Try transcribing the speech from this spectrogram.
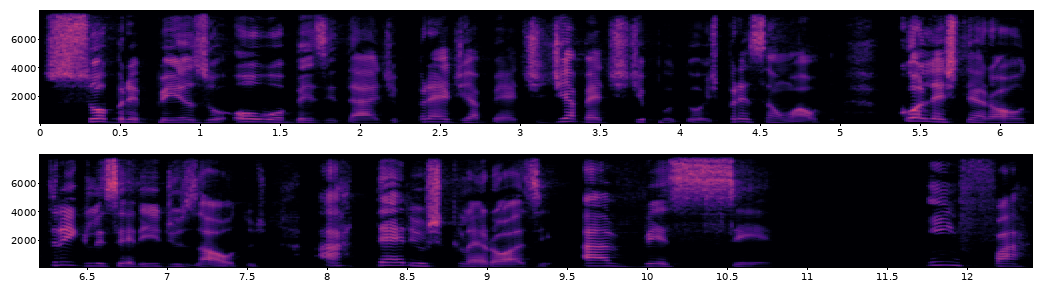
sobrepeso ou obesidade, pré-diabetes, diabetes tipo 2, pressão alta, colesterol, triglicerídeos altos, arteriosclerose, AVC, infarto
